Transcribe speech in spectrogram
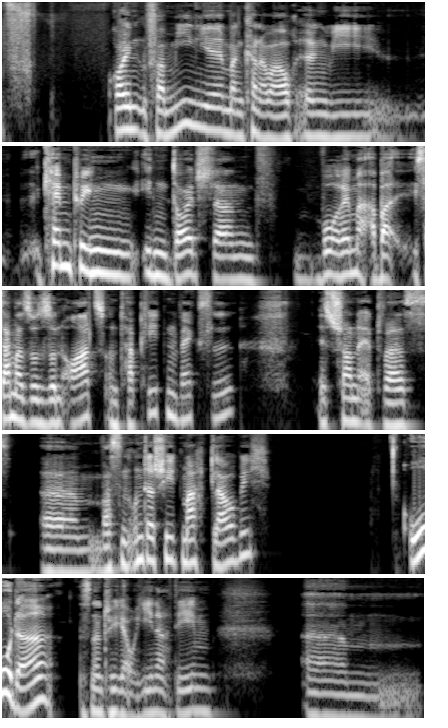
Freunden, Familie. Man kann aber auch irgendwie Camping in Deutschland, wo auch immer. Aber ich sag mal so, so ein Orts- und Tapetenwechsel ist schon etwas, ähm, was einen Unterschied macht, glaube ich. Oder ist natürlich auch je nachdem, ähm,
